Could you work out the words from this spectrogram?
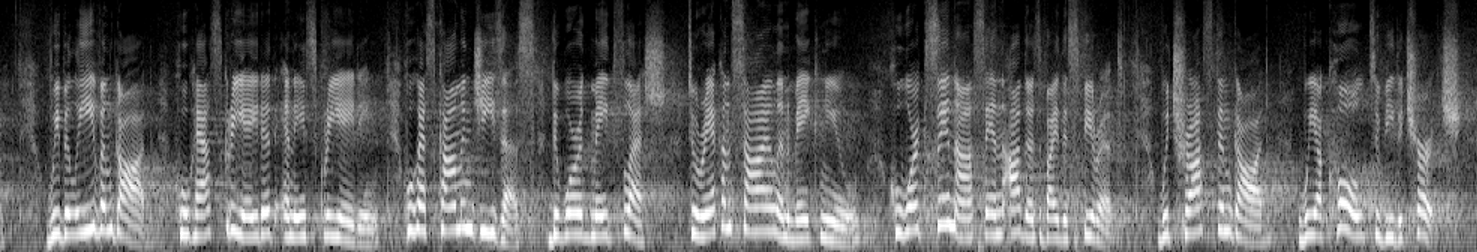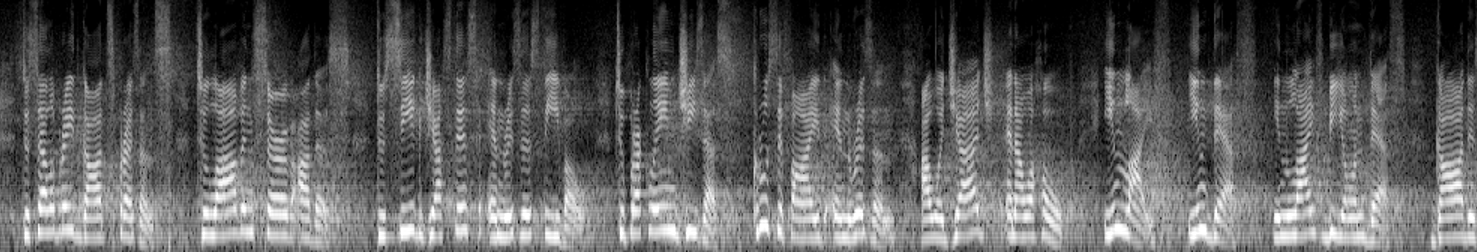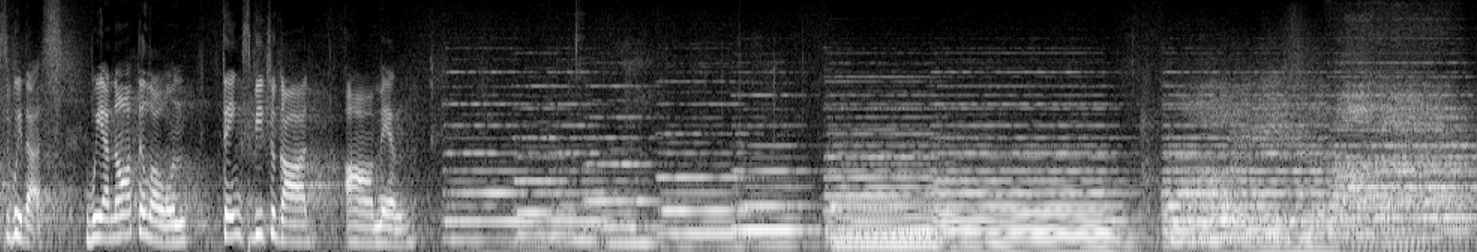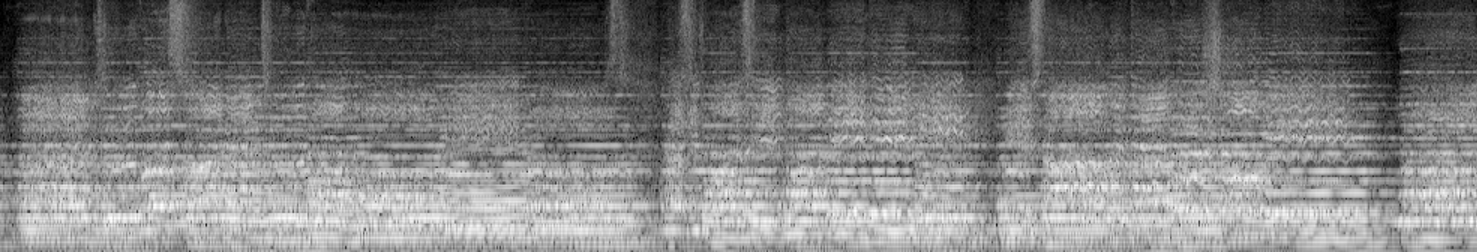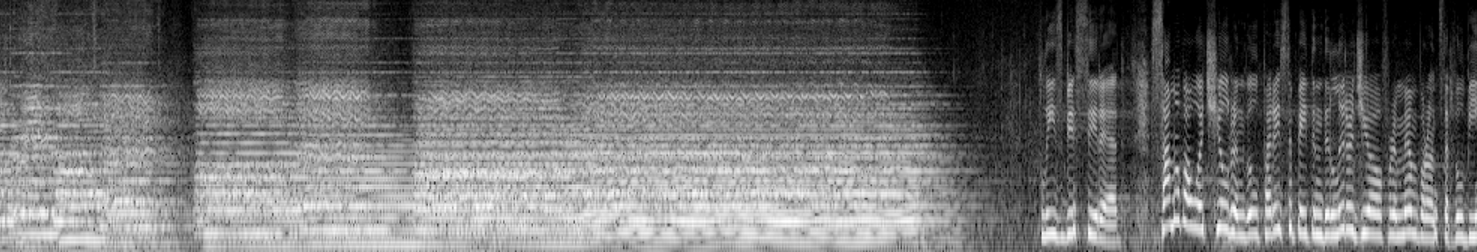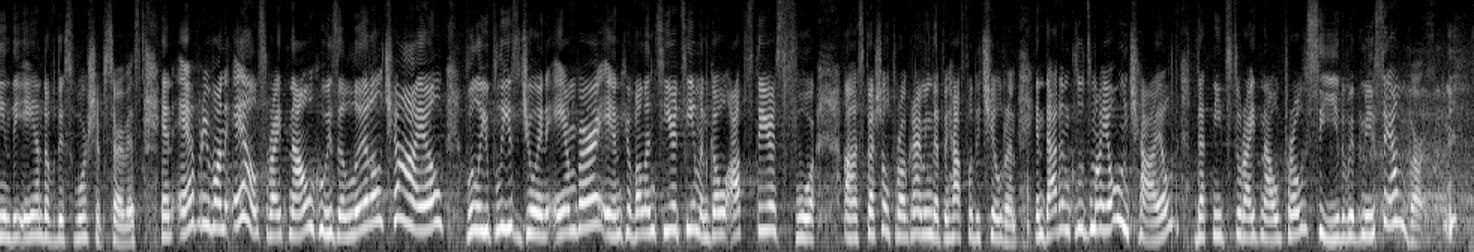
we believe in God who has created and is creating, who has come in Jesus, the Word made flesh, to reconcile and make new, who works in us and others by the Spirit. We trust in God we are called to be the church, to celebrate God's presence, to love and serve others, to seek justice and resist evil, to proclaim Jesus crucified and risen, our judge and our hope, in life, in death, in life beyond death. God is with us. We are not alone. Thanks be to God. Amen. Please be seated. Some of our children will participate in the liturgy of remembrance that will be in the end of this worship service. And everyone else right now who is a little child, will you please join Amber and her volunteer team and go upstairs for uh, special programming that we have for the children. And that includes my own child that needs to right now proceed with Miss Amber.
